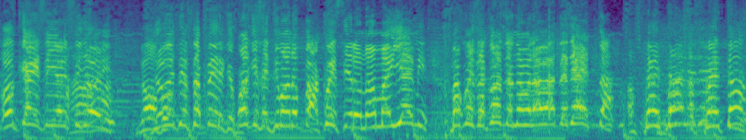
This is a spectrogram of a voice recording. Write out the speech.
Ok, signore e signori, no, dovete sapere che qualche settimana fa questi erano a Miami, ma questa cosa non me l'avete detta. Aspetta, aspetta!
